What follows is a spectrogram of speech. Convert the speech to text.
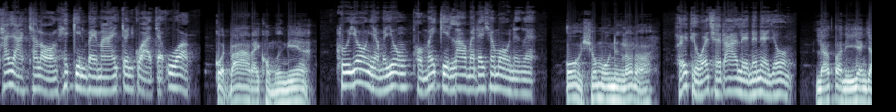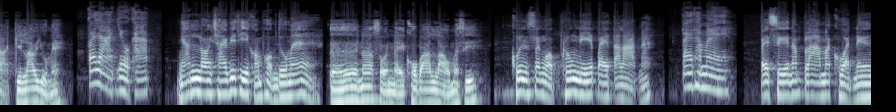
ถ้าอยากฉลองให้กินใบไม้จนกว่าจะอ้วกกฎบ้าอะไรของมึงเนี่ย ครูโย่งอย่ามายุ่ง ผมไม่กินเหล้ามาได้ชั่วโมงหนึ่งแหละ โอ้ชั่วโมงหนึ่งแล้วเหรอ เฮ้ยถือว่าใช้ได้เลยนะเนี่ยโยงแล้วตอนนี้ยังอยากกินเหล้าอยู่ไหม ก็อยากอยู่ครับ งั้นลองใช้วิธีของผมดูแม่เออหน้าสนไหนโคบานเหล่ามาสิคุณสงบพรุ่งนี้ไปตลาดนะ ไปทำไม ไปซื้อน้ำปลามาขวดหนึ่ง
